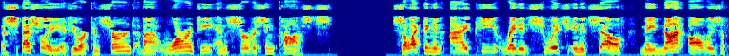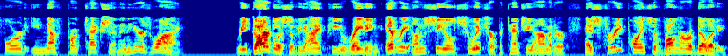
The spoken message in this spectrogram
especially if you are concerned about warranty and servicing costs. Selecting an IP rated switch in itself may not always afford enough protection, and here's why. Regardless of the IP rating, every unsealed switch or potentiometer has three points of vulnerability,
